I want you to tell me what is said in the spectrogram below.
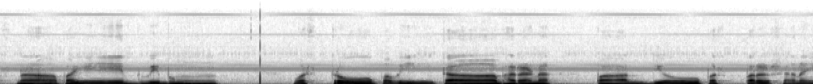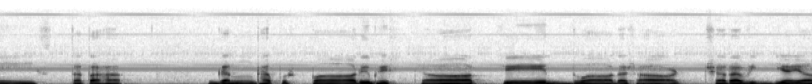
स्नापयेद्विभुं वस्त्रोपवीताभरणपाद्योपस्पर्शनैस्ततः गन्धपुष्पादिभिश्चार्चेद्द्वादशाक्षरविद्यया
